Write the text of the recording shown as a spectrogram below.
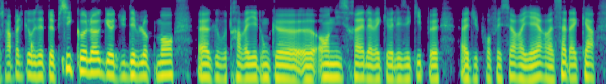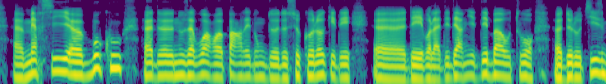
Je rappelle que vous êtes psychologue du développement, euh, que vous travaillez donc euh, en Israël avec les équipes du professeur hier Sadaka. Merci beaucoup de nous avoir parlé donc de, ce colloque et des, des voilà des derniers débats autour de l'autisme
